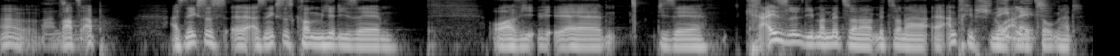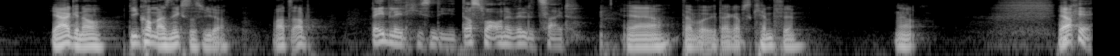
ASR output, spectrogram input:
Ah, Wahnsinn. wart's ab. Als nächstes, äh, als nächstes kommen hier diese, oh, wie, wie äh, diese Kreisel, die man mit so einer, mit so einer äh, Antriebsschnur Beyblade. angezogen hat. Ja, genau. Die kommen als nächstes wieder. Wart's ab. Beyblade hießen die. Das war auch eine wilde Zeit. Ja, ja, da, da gab es Kämpfe. Ja. Ja, Okay.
